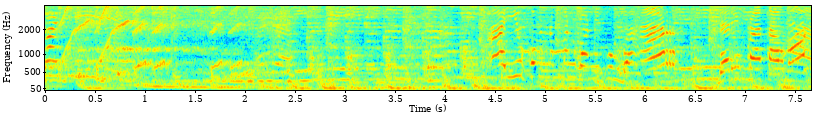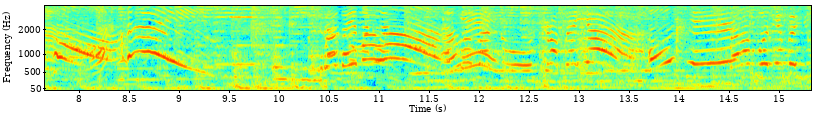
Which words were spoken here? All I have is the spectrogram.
Ayu kok nemen kok niku Mbak Ar dari Pratama. Oh, hey. Surabaya Manuan. Halo Surabaya. Oke. Salam buat yang baju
